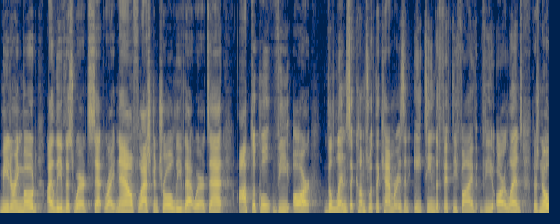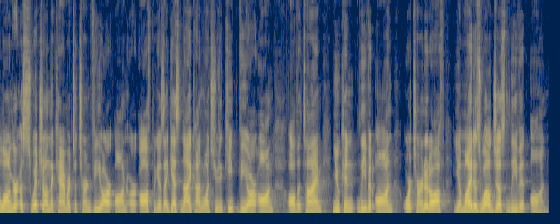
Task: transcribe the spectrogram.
Metering mode, I leave this where it's set right now. Flash control, leave that where it's at. Optical VR. The lens that comes with the camera is an 18 to 55 VR lens. There's no longer a switch on the camera to turn VR on or off because I guess Nikon wants you to keep VR on all the time. You can leave it on or turn it off. You might as well just leave it on.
